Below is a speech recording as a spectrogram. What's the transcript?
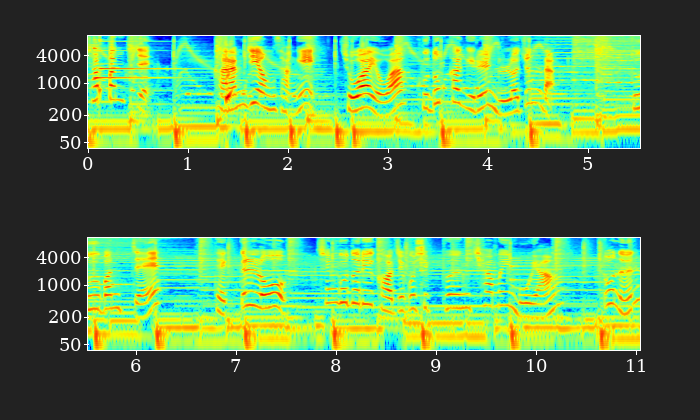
첫 번째 가람쥐 영상에 좋아요와 구독하기를 눌러준다. 두 번째, 댓글로 친구들이 가지고 싶은 참의 모양 또는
